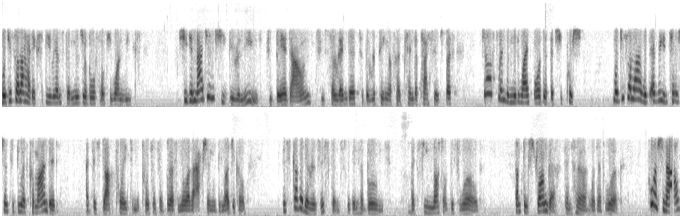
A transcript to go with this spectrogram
Mojisola had experienced a miserable 41 weeks. She'd imagined she'd be relieved to bear down, to surrender to the ripping of her tender passage, but just when the midwife ordered that she push, Mojisola, with every intention to do as commanded, at this dark point in the process of birth, no other action would be logical, discovered a resistance within her bones that seemed not of this world. Something stronger than her was at work. Push now,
